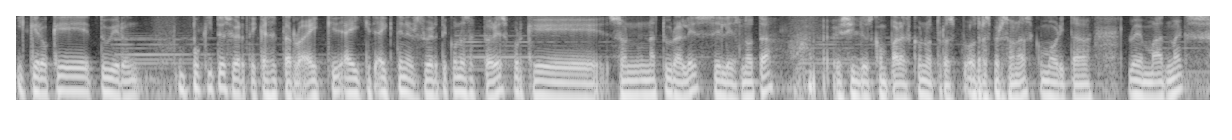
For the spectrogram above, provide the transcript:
y creo que tuvieron un poquito de suerte, hay que aceptarlo. Hay que, hay hay que tener suerte con los actores porque son naturales, se les nota. Eh, Si los comparas con otros, otras personas, como ahorita lo de Mad Max,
